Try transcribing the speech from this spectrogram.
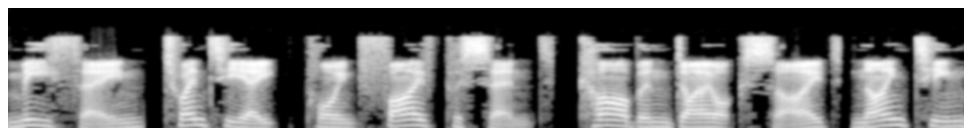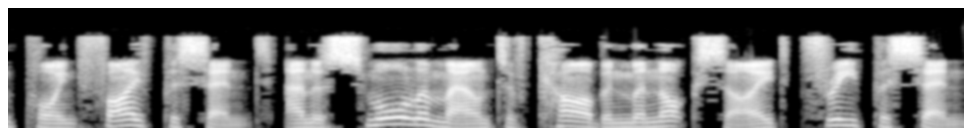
methane 28.5%, carbon dioxide 19.5%, and a small amount of carbon monoxide 3%.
